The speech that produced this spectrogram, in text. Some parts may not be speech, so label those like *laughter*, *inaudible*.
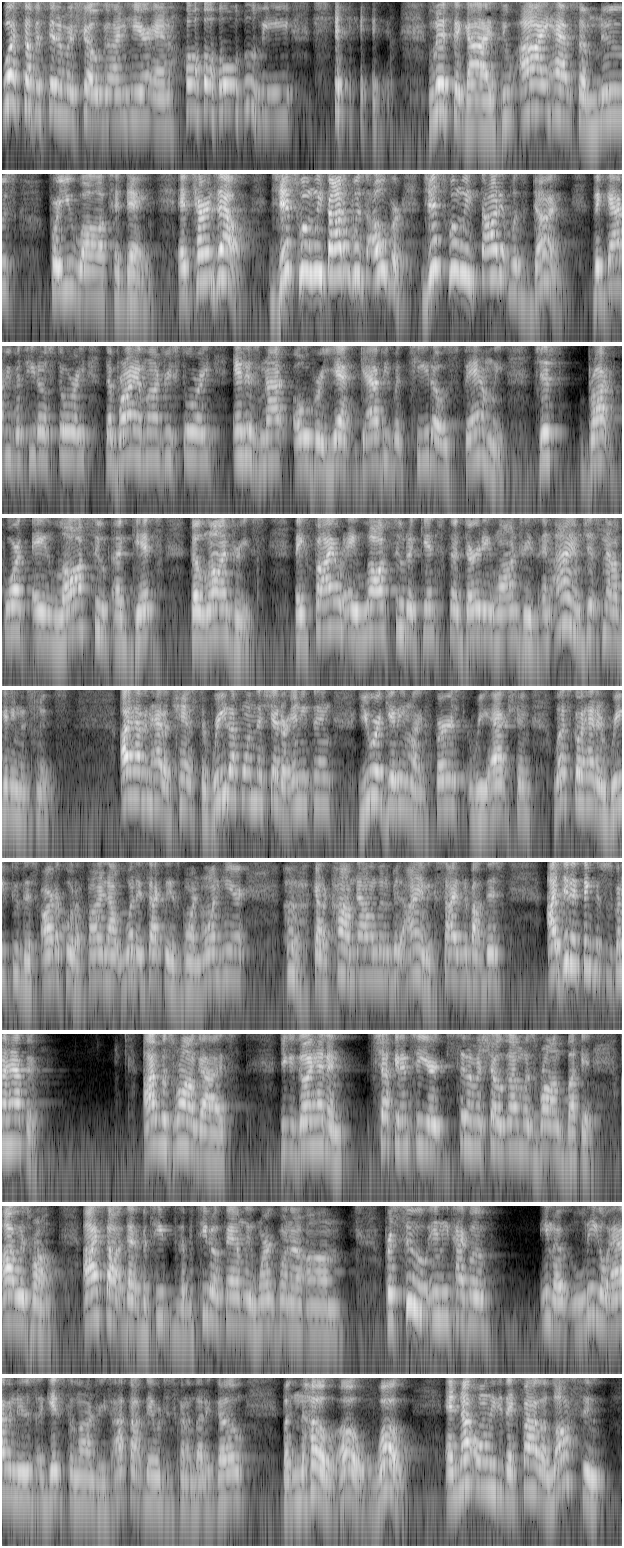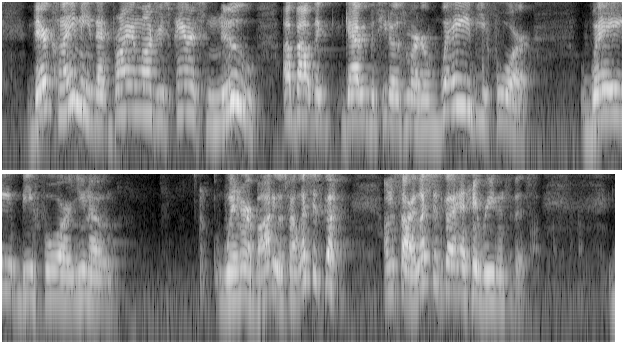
What's up, it's Cinema Shogun here, and *laughs* holy shit. Listen, guys, do I have some news for you all today? It turns out, just when we thought it was over, just when we thought it was done, the Gabby Petito story, the Brian Laundrie story, it is not over yet. Gabby Petito's family just brought forth a lawsuit against the Laundries. They filed a lawsuit against the Dirty Laundries, and I am just now getting this news. I haven't had a chance to read up on this yet or anything. You are getting my first reaction. Let's go ahead and read through this article to find out what exactly is going on here. *sighs* Gotta calm down a little bit. I am excited about this. I didn't think this was gonna happen. I was wrong, guys. You could go ahead and chuck it into your cinema shogun was wrong bucket. I was wrong. I thought that the Petito family weren't going to um, pursue any type of, you know, legal avenues against the Laundries. I thought they were just going to let it go. But no, oh, whoa. And not only did they file a lawsuit, they're claiming that Brian Laundrie's parents knew about the Gabby Petito's murder way before, way before, you know, when her body was found. Let's just go, I'm sorry, let's just go ahead and read into this.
